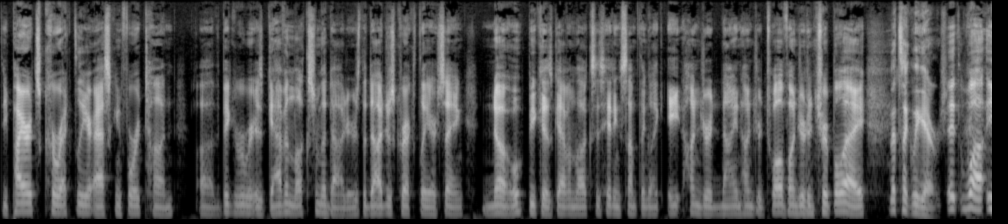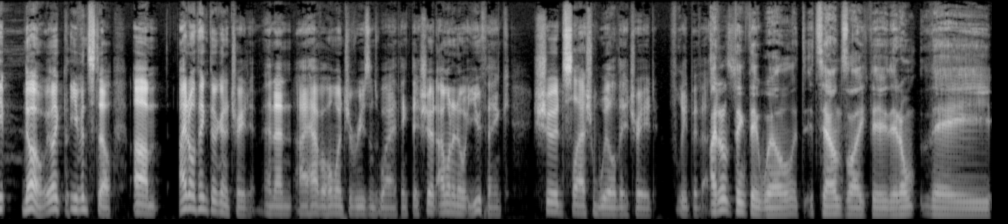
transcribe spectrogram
The Pirates correctly are asking for a ton. Uh, the big rumor is Gavin Lux from the Dodgers. The Dodgers correctly are saying no because Gavin Lux is hitting something like 800, 900, 1200 in AAA. That's like league average. It, well, it, no, like even still. Um, I don't think they're going to trade him. And then I have a whole bunch of reasons why I think they should. I want to know what you think. Should slash will they trade Felipe Vasquez? I don't think they will. It, it sounds like they, they don't they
